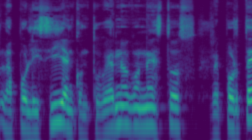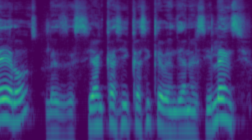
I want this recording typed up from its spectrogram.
la policía en contubernio con estos reporteros les decían casi casi que vendían el silencio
